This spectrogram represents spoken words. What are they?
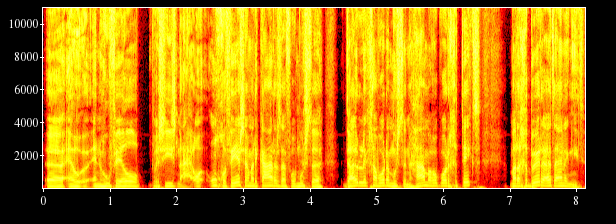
Uh, en, en hoeveel precies? Nou, ongeveer, zeg maar, de kaders daarvoor moesten duidelijk gaan worden. Moest een hamer op worden getikt. Maar dat gebeurde uiteindelijk niet.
